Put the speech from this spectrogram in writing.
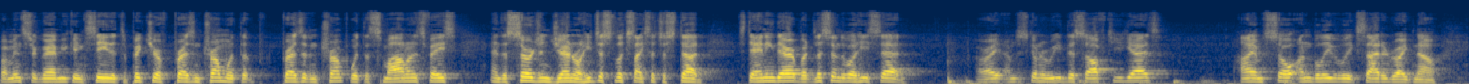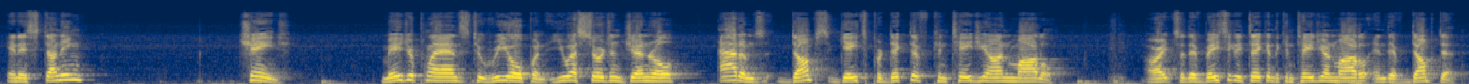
from Instagram, you can see that the picture of President Trump with the President Trump with a smile on his face and the Surgeon General. He just looks like such a stud standing there, but listen to what he said. All right, I'm just going to read this off to you guys. I am so unbelievably excited right now. In a stunning change, major plans to reopen, U.S. Surgeon General Adams dumps Gates' predictive contagion model. All right, so they've basically taken the contagion model and they've dumped it.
